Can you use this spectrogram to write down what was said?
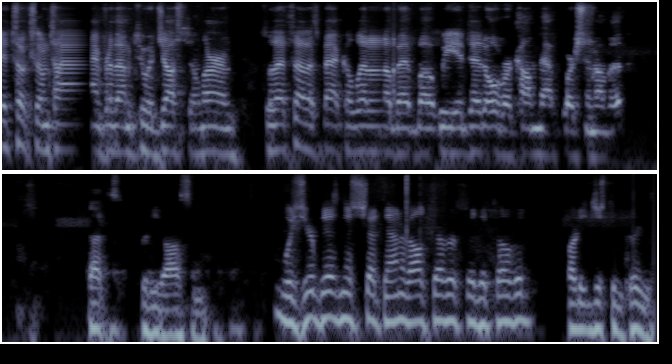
it took some time for them to adjust and learn. So that set us back a little bit, but we did overcome that portion of it. That's pretty awesome. Was your business shut down at all, Trevor, for the COVID, or did it just increase?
